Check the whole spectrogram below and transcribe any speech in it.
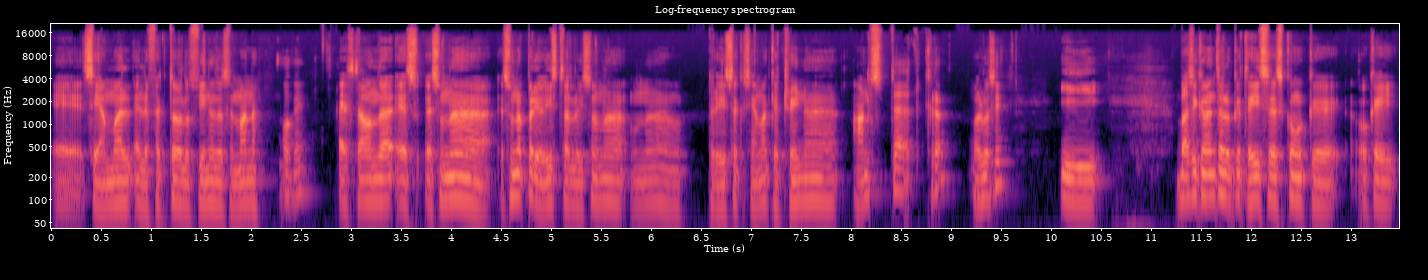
Eh, se llama el, efecto de los fines de semana. Ok. Esta onda es, es, una, es una periodista, lo hizo una, una periodista que se llama Katrina Arnstead, creo, o algo así. Y básicamente lo que te dice es como que, ok, eh,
